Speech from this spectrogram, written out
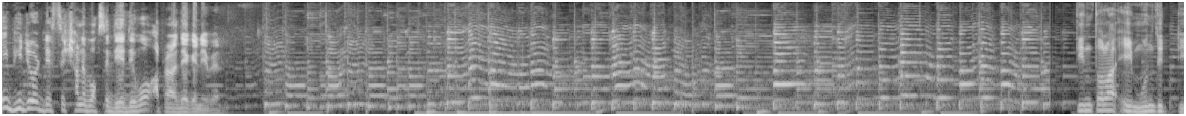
এই ভিডিওর ডিসক্রিপশনে বক্সে দিয়ে দেবো, আপনারা দেখে নেবেন। তিনতলা এই মন্দিরটি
